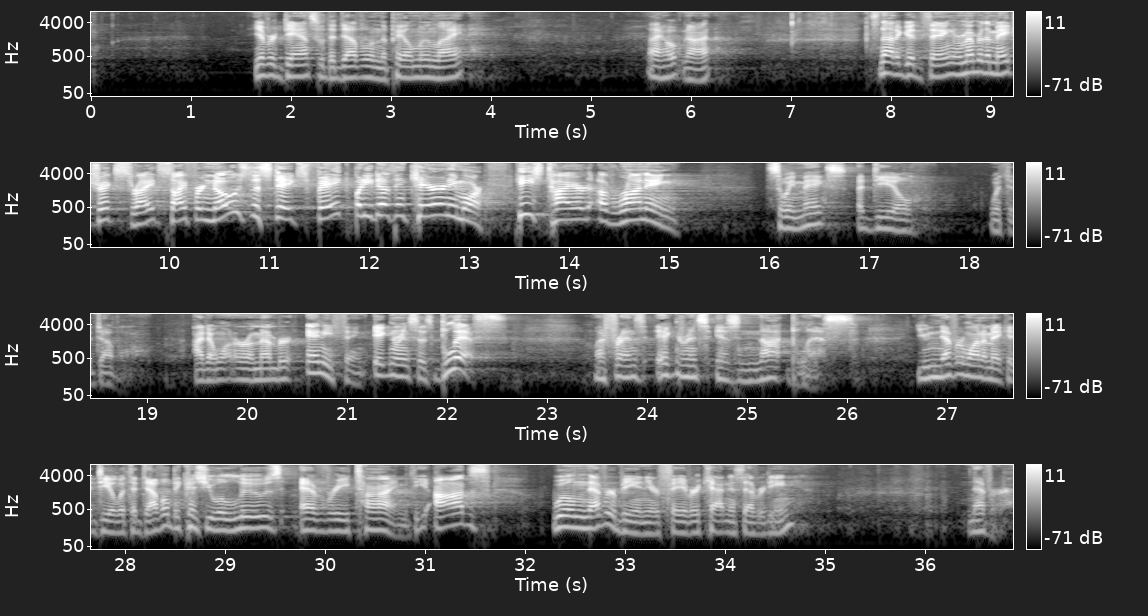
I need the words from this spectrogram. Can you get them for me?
You ever dance with the devil in the pale moonlight? I hope not. It's not a good thing. Remember the Matrix, right? Cypher knows the steak's fake, but he doesn't care anymore. He's tired of running. So he makes a deal with the devil. I don't want to remember anything. Ignorance is bliss. My friends, ignorance is not bliss. You never want to make a deal with the devil because you will lose every time. The odds will never be in your favor, Katniss Everdeen. Never.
